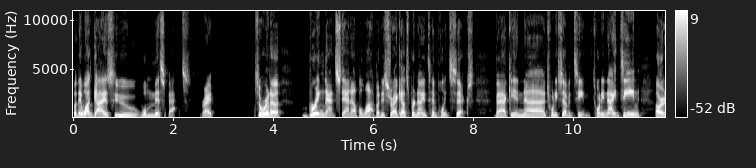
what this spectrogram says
but they want guys who will miss bats right? So we're going to bring that stat up a lot, but his strikeouts per nine, 10.6 back in uh, 2017. 2019, or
